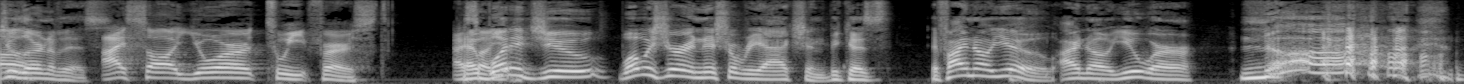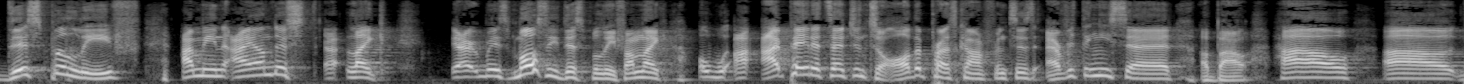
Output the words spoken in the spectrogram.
did you learn of this? I saw your tweet first. I and what you- did you? What was your initial reaction? Because if I know you, I know you were no. disbelief. I mean, I understand. Like, uh, it's mostly disbelief. I'm like, oh, I-, I paid attention to all the press conferences, everything he said about how uh,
